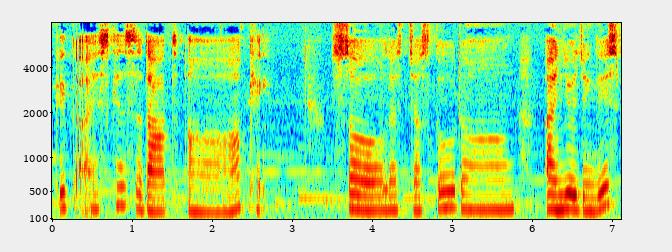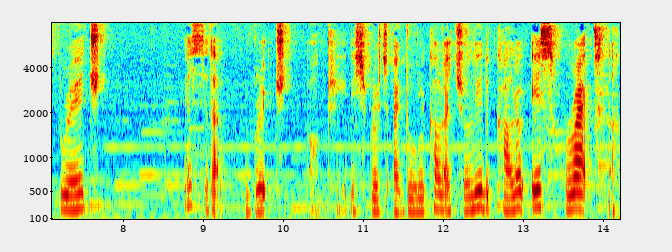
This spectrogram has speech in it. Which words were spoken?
Okay guys can see that. Uh, okay. So let's just go down. And using this bridge. Yes that bridge. Okay this bridge I do recall actually the color is red.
